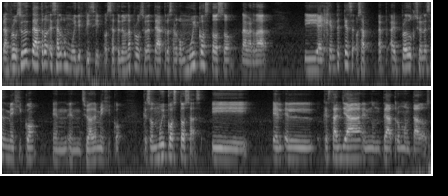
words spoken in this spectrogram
las producciones de teatro es algo muy difícil, o sea, tener una producción de teatro es algo muy costoso, la verdad y hay gente que, o sea, hay, producciones en México, en, en, Ciudad de México, que son muy costosas y el, el, que están ya en un teatro montados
